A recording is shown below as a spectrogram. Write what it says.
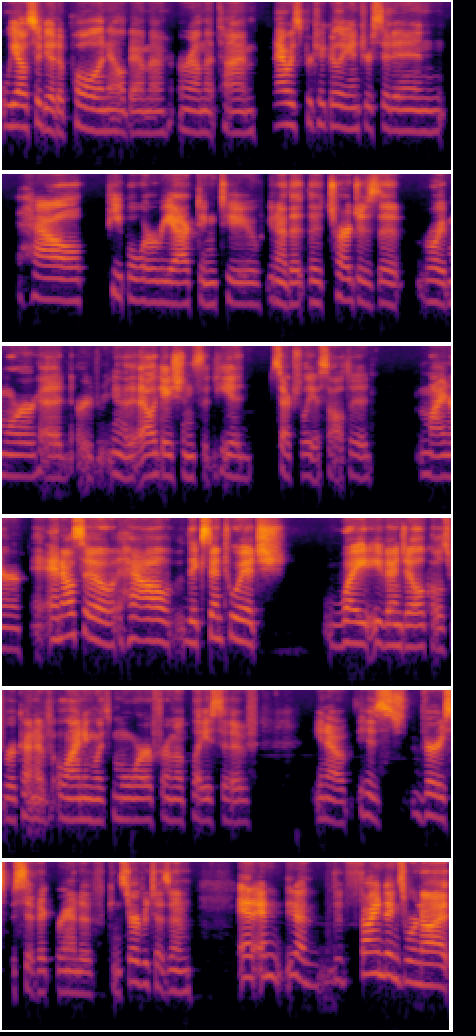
we also did a poll in Alabama around that time. I was particularly interested in how people were reacting to, you know, the, the charges that Roy Moore had, or, you know, the allegations that he had sexually assaulted minor, and also how the extent to which white evangelicals were kind of aligning with Moore from a place of, you know, his very specific brand of conservatism. And, and you know, the findings were not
